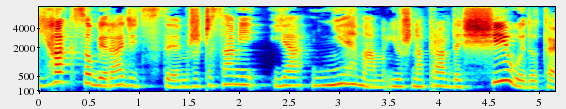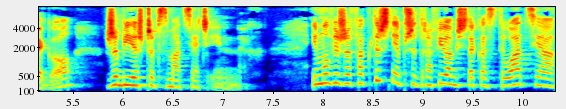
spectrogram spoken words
jak sobie radzić z tym, że czasami ja nie mam już naprawdę siły do tego, żeby jeszcze wzmacniać innych. I mówię, że faktycznie przytrafiła mi się taka sytuacja,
